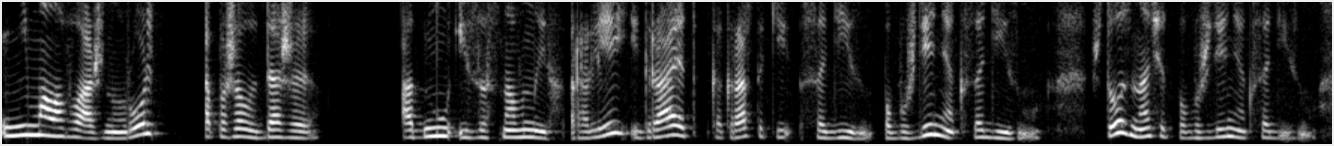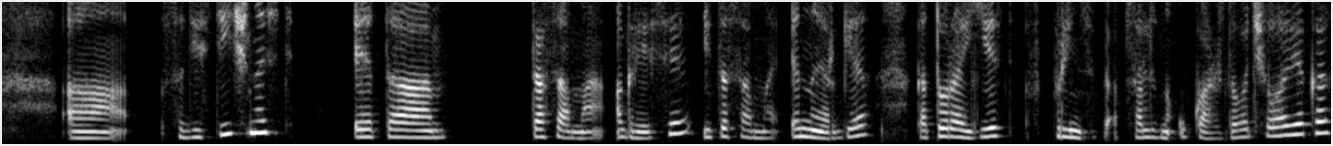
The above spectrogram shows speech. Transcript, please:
немаловажную роль, а, пожалуй, даже одну из основных ролей играет как раз-таки садизм, побуждение к садизму. Что значит побуждение к садизму? А, Садистичность – это та самая агрессия и та самая энергия, которая есть, в принципе, абсолютно у каждого человека,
